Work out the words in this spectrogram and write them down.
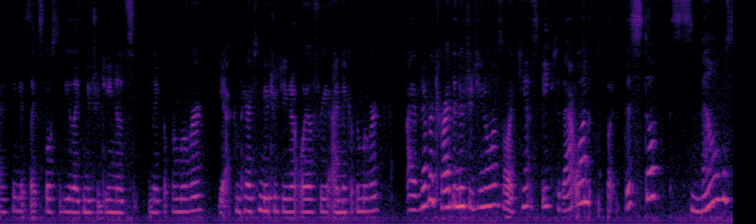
I think it's like supposed to be like Neutrogena's makeup remover. Yeah, compared to Neutrogena oil-free eye makeup remover. I have never tried the Neutrogena one, so I can't speak to that one, but this stuff smells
